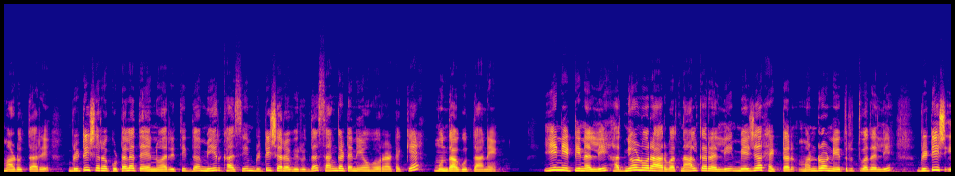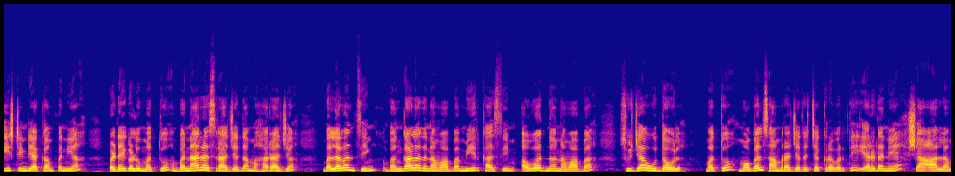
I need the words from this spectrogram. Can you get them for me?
ಮಾಡುತ್ತಾರೆ. ಬ್ರಿಟಿಷರ ಕುಟಲತೆಯನ್ನು ಅರಿತಿದ್ದ ಮೀರ್ ಖಾಸಿಂ ಬ್ರಿಟಿಷರ ವಿರುದ್ಧ ಸಂಘಟನೆಯ ಹೋರಾಟಕ್ಕೆ ಮುಂದಾಗುತ್ತಾನೆ. ಈ ನಿಟ್ಟಿನಲ್ಲಿ ಹದಿನೇಳುನೂರ ಅರವತ್ನಾಲ್ಕರಲ್ಲಿ ಮೇಜರ್ ಹೆಕ್ಟರ್ ಮನ್ರೋ ನೇತೃತ್ವದಲ್ಲಿ ಬ್ರಿಟಿಷ್ ಈಸ್ಟ್ ಇಂಡಿಯಾ ಕಂಪನಿಯ ಪಡೆಗಳು ಮತ್ತು ಬನಾರಸ್ ರಾಜ್ಯದ ಮಹಾರಾಜ ಬಲವಂತ್ ಸಿಂಗ್, ಬಂಗಾಳದ ನವಾಬ ಮೀರ್ ಖಾಸಿಂ, ಅವಧ್ನ ನವಾಬ ಶುಜಾ-ಉದ್-ದೌಲ ಮತ್ತು ಮೊಘಲ್ ಸಾಮ್ರಾಜ್ಯದ ಚಕ್ರವರ್ತಿ ಎರಡನೇ ಶಾ ಆಲಂ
